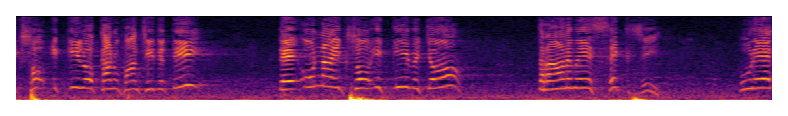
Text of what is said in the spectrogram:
121 ਲੋਕਾਂ ਨੂੰ ਫਾਂਸੀ ਦਿੱਤੀ ਤੇ ਉਹਨਾਂ 121 ਵਿੱਚੋਂ 93 ਸਿੱਖ ਸੀ। ਪੂਰੇ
